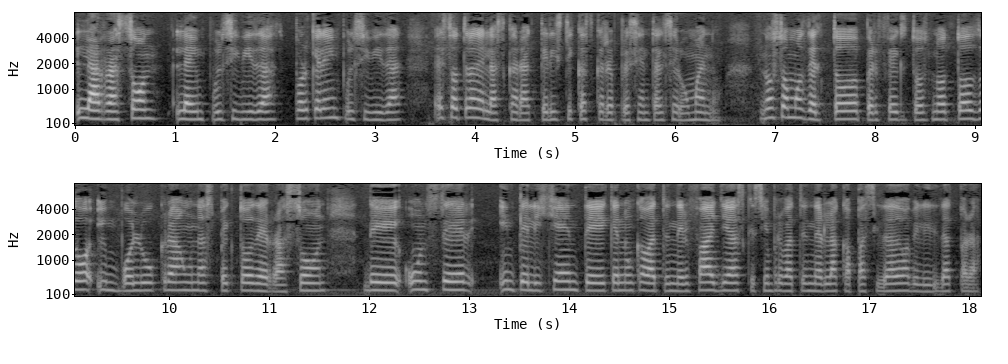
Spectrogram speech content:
la razón, la impulsividad. porque la impulsividad? Es otra de las características que representa el ser humano. No somos del todo perfectos, no todo involucra un aspecto de razón, de un ser inteligente, que nunca va a tener fallas, que siempre va a tener la capacidad o habilidad para,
